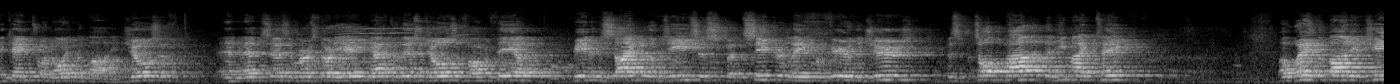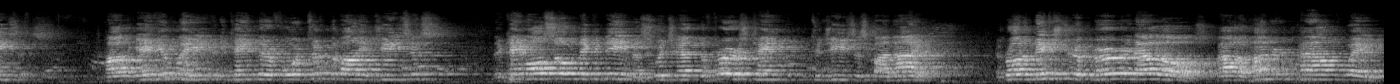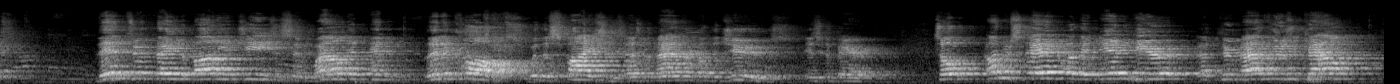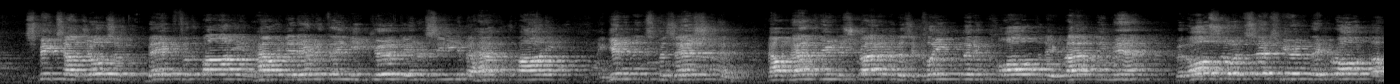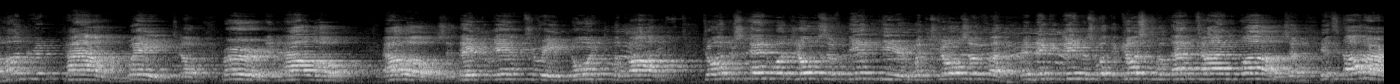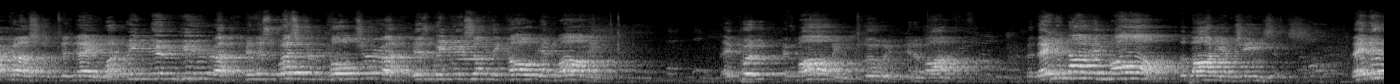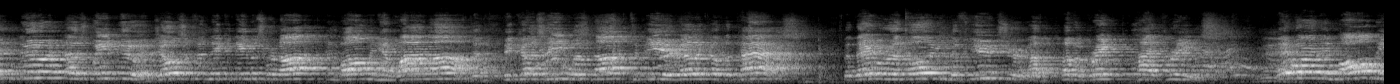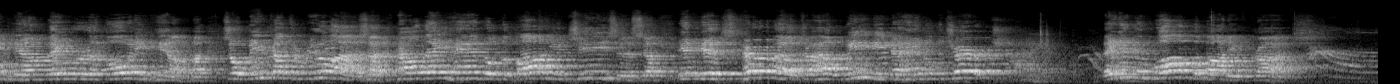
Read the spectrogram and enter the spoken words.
They came to anoint the body. Joseph, and it says in verse 38, and after this, Joseph, Arimathea, being a disciple of Jesus, but secretly for fear of the Jews, besought Pilate that he might take away the body of Jesus. Pilate gave him leave, and he came therefore and took the body of Jesus. There came also Nicodemus, which at the first came to Jesus by night, and brought a mixture of myrrh and aloes, about a hundred pound weight. Then took they the body of Jesus and wound it in linen cloths with the spices, as the manner of the Jews is to bury. So understand what they did here uh, through Matthew's account. It speaks how Joseph begged for the body and how he did everything he could to intercede in behalf of the body and get it in his possession and how Matthew described it as a clean linen cloth that they wrapped him in. But also it says here that they brought a hundred pound weight of myrrh and aloe, aloes, that they began to anoint the body to understand what Joseph did here, what Joseph uh, and Nicodemus, what the custom of that time was. Uh, it's not our custom today. What we do here uh, in this Western culture uh, is we do something called embalming. They put embalming fluid in a body. But they did not embalm the body of Jesus. They didn't do it as we do it. Joseph and Nicodemus were not embalming him. Why not? Because he was not to be a relic of the past. But they were anointing the future of, of a great high priest. They weren't embalming him, they were anointing him. So we've got to realize uh, how they handled the body of Jesus. Uh, it is parallel to how we need to handle the church. They didn't embalm the body of Christ.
